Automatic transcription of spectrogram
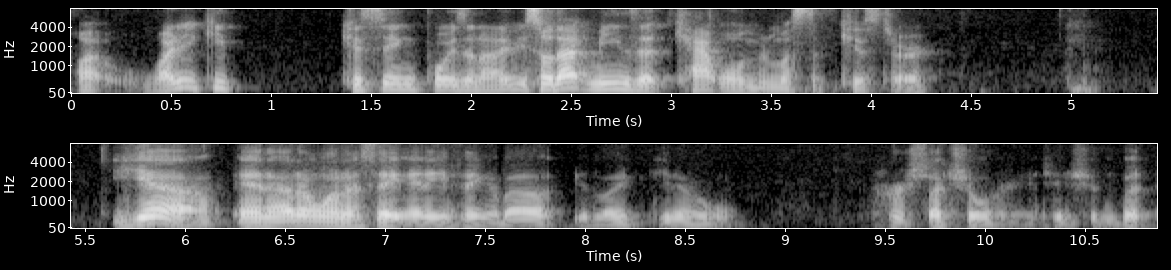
why, why do you keep kissing Poison Ivy? So that means that Catwoman must have kissed her. Yeah, and I don't want to say anything about like you know her sexual orientation, but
